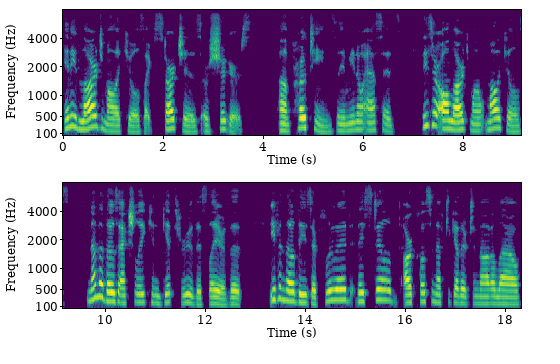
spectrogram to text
any large molecules like starches or sugars, um, proteins, the amino acids, these are all large mo molecules. None of those actually can get through this layer. The even though these are fluid, they still are close enough together to not allow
